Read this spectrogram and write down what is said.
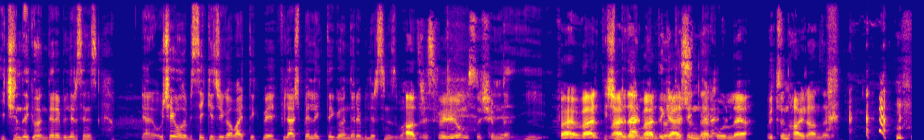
içinde gönderebilirsiniz. Yani o şey olur bir 8 GB'lık bir flash bellekte gönderebilirsiniz bana. Adres veriyor musun şimdi? Ee, ver ver, ver de, ver de gelsinler Urla'ya. Bütün hayranları.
